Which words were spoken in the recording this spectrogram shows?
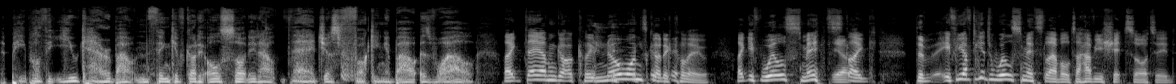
the people that you care about and think have got it all sorted out, they're just fucking about as well. Like they haven't got a clue. No one's got a clue. Like if Will Smith's yeah. like the if you have to get to Will Smith's level to have your shit sorted,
